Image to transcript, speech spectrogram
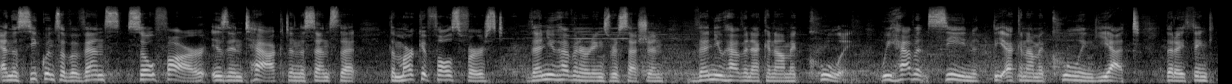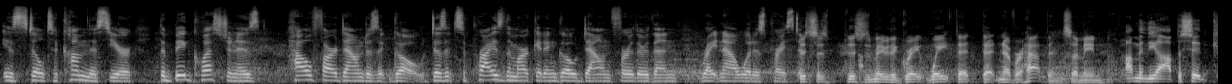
And the sequence of events so far is intact in the sense that the market falls first, then you have an earnings recession, then you have an economic cooling. We haven't seen the economic cooling yet that I think is still to come this year. The big question is how far down does it go? Does it surprise the market and go down further than right now what is priced in? This is this is maybe the great wait that that never happens. I mean, I'm in the opposite.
